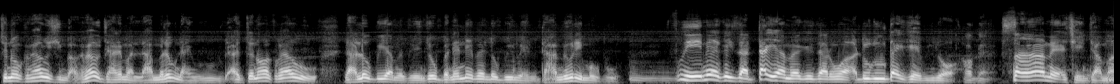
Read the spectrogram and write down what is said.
ကျွန်တော်ခင်ဗျားတို့ရှိမှာခင်ဗျားတို့ကြားထဲမှာလာမလုပ်နိုင်ဘူးအဲကျွန်တော်ခင်ဗျားတို့လာလုပ်ပေးရမယ်ဆိုရင်ကျုပ်ဘယ်နှစ်နှစ်ပဲလုပ်ပေးမယ်ဒါမျိုးတွေမဟုတ်ဘူးอืมသေမဲ့ကိစ္စတိုက်ရမယ်ကိစ္စတုန်းကအတူတူတိုက်ခဲ့ပြီးတော့ဟုတ်ကဲ့စမ်းရမယ်အချိန်ကြာမှ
